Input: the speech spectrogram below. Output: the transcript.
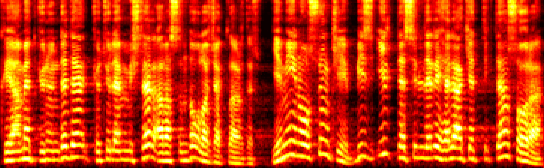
Kıyamet gününde de kötülenmişler arasında olacaklardır. Yemin olsun ki biz ilk nesilleri helak ettikten sonra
